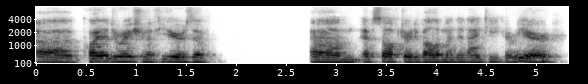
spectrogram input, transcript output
uh, quite a duration of years of um, of software development and IT career,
